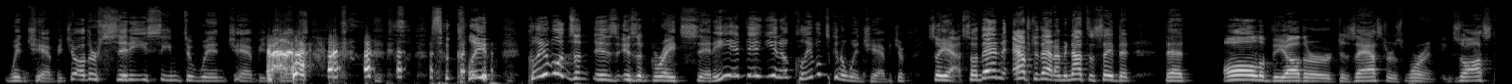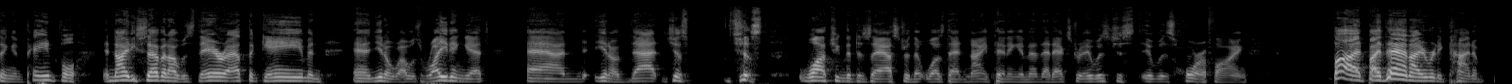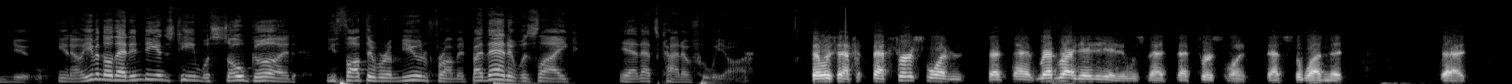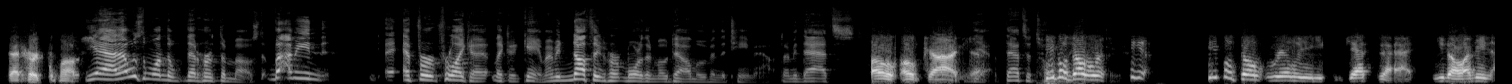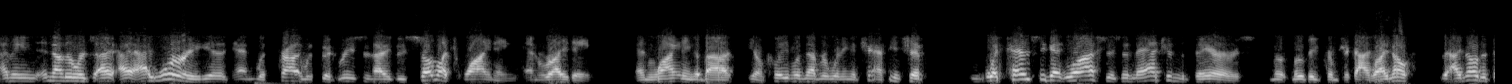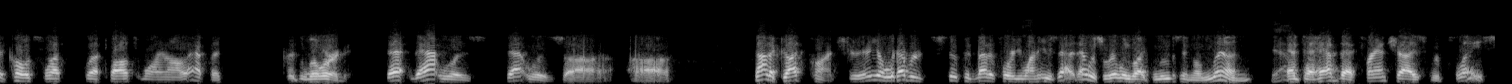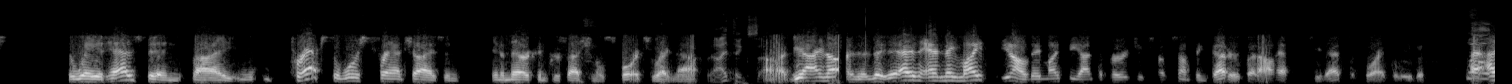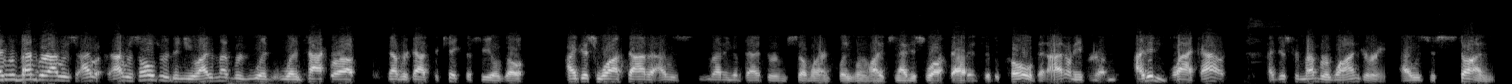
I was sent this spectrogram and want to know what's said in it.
win championships. Other cities seem to win championships. so Cleveland, Cleveland's a, is is a great city. It, it, you know, Cleveland's going to win championships. So yeah. So then after that, I mean, not to say that that all of the other disasters weren't exhausting and painful. In 97 I was there at the game and and you know I was writing it and you know that just just watching the disaster that was that ninth inning and then that extra it was just it was horrifying. But by then I already kind of knew, you know, even though that Indians team was so good, you thought they were immune from it. By then it was like, yeah, that's kind of who we are. There was that that first one that that Red Right 88. It was that that first one. That's the one that that that hurt the most. Yeah, that was the one that, that hurt the most. But I mean, eh, eh, for for like a like a game. I mean, nothing hurt more than Modell moving the team out. I mean, that's oh oh god, yeah, yeah that's a totally people don't re- people don't really get that. You know, I mean, I mean, in other words, I I, I worry, and with probably with good reason. I do so much whining and writing and whining about you know Cleveland never winning a championship what tends to get lost is imagine the Bears moving from Chicago. I know, I know that the Colts left left Baltimore and all that, but good lord, that that was that was uh, uh, not a gut punch, or, you know, whatever stupid metaphor you want to use. That that was really like losing a limb, yeah. and to have that franchise replaced the way it has been by perhaps the worst franchise in in American professional sports right now. I think so. Uh, yeah, I know, and, and they might, you know, they might be on the verge of something better, but I'll have to see that before I believe it. Well, I, I remember I was I, I was older than you. I remember when when Cockroft never got to kick the field goal. I just walked out. I was running a bedroom somewhere in Cleveland Heights, and I just walked out into the cold. And I don't even. I didn't black out. I just remember wandering. I was just stunned.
